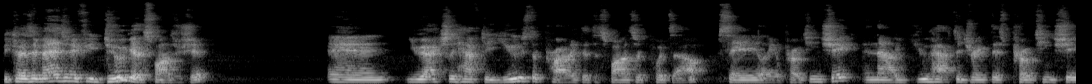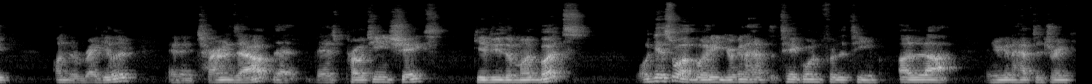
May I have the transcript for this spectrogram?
Because imagine if you do get a sponsorship and you actually have to use the product that the sponsor puts out, say like a protein shake, and now you have to drink this protein shake on the regular, and it turns out that this protein shakes give you the mud butts. Well, guess what, buddy? You're gonna have to take one for the team a lot, and you're gonna have to drink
